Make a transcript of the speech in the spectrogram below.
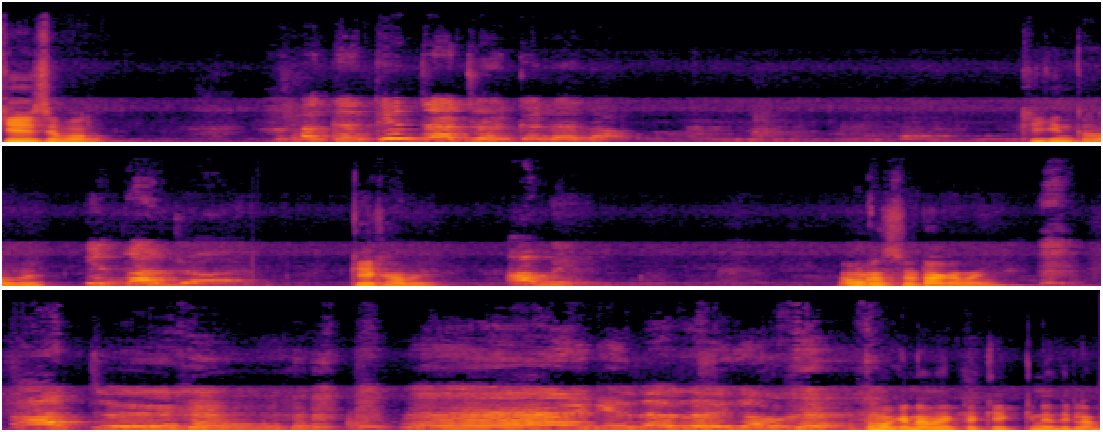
কি হয়েছে বল? কি কিনতে হবে? কে খাবে? আমার কাছে টাকা নাই। তোমাকে নামে একটা কেক কিনে দিলাম।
